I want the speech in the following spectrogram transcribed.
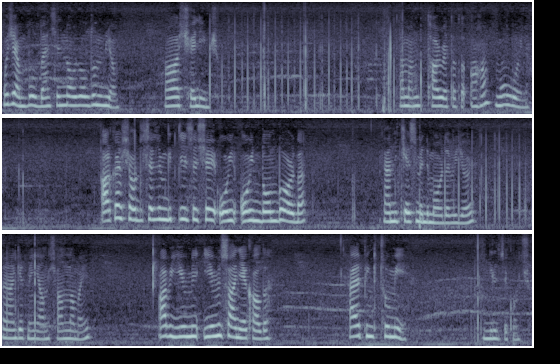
Hocam bu ben senin orada olduğunu biliyorum. Aa Shelly'ymiş. o. Tamam target at. Aha ne oldu oyuna? Arkadaşlar orada sesim gittiyse şey oyun oyun dondu orada. Yani kesmedim orada videoyu. Merak etmeyin yanlış anlamayın. Abi 20 20 saniye kaldı. Helping to me. İngilizce konuşuyor.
